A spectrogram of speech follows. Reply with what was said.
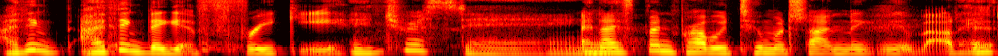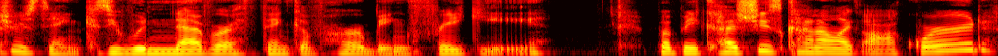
I think, I think they get freaky, Interesting. and I spend probably too much time thinking about it. Interesting, because you would never think of her being freaky. But because she's kind of like awkward,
